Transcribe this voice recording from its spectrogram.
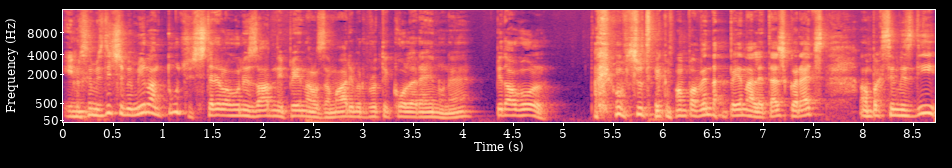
In se mi zdi, če bi Milan Tučič streljal v zadnji penal za Maribor proti Kolerenu, ne? bi dal gol. Tako občutek imam, pa vem, da penal je težko reči, ampak se mi zdi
